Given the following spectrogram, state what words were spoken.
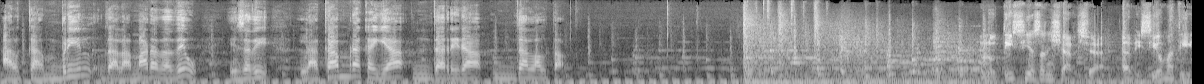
al cambril de la Mare de Déu, és a dir, la cambra que hi ha darrere de l'altar. Notícies en xarxa, edició matí.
